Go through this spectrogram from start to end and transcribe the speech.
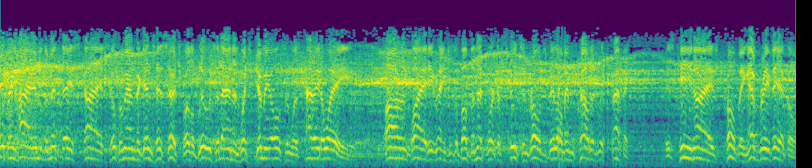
Leaping high into the midday sky, Superman begins his search for the blue sedan in which Jimmy Olsen was carried away. Far and wide, he ranges above the network of streets and roads below him, crowded with traffic. His keen eyes probing every vehicle.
